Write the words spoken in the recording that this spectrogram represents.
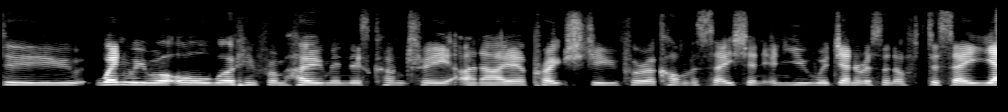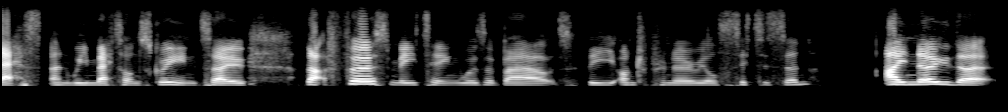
to when we were all working from home in this country, and I approached you for a conversation, and you were generous enough to say yes, and we met on screen. So that first meeting was about the entrepreneurial citizen. I know that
